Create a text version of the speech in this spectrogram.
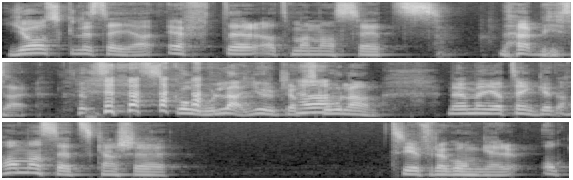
Jag skulle säga efter att man har setts... Det här blir så här. Skola, julklappsskolan. Nej men jag tänker, har man setts kanske tre, fyra gånger och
